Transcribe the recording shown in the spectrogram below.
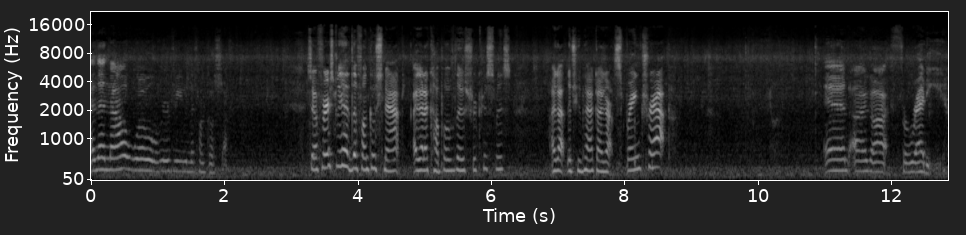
And then now we'll review the Funko stuff. So first we have the Funko Snaps. I got a couple of those for Christmas. I got the two pack. I got Springtrap. And I got Freddy.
